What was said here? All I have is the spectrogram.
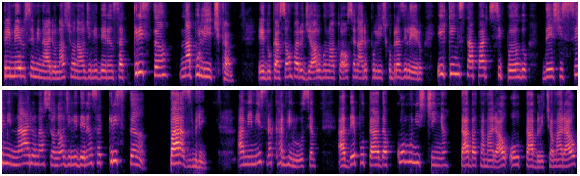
Primeiro Seminário Nacional de Liderança Cristã na Política. Educação para o Diálogo no atual cenário político brasileiro. E quem está participando deste Seminário Nacional de Liderança Cristã? Pasmem! A ministra Carmen Lúcia, a deputada comunistinha Tabata Amaral ou Tablet Amaral,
